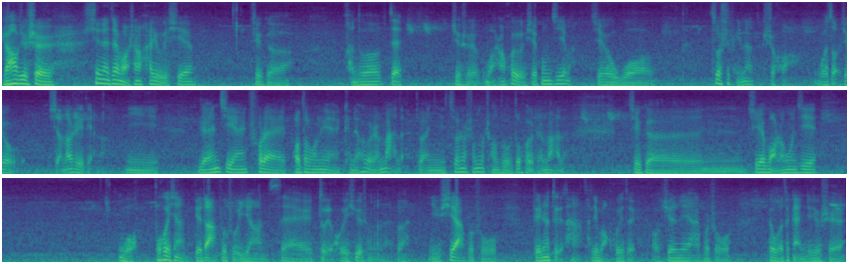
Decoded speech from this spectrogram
然后就是现在在网上还有一些这个很多在，就是网上会有一些攻击嘛。就是我做视频的时候啊，我早就。想到这一点了，你人既然出来抛头露面，肯定会有人骂的，对吧？你做成什么程度都会有人骂的。这个这些网络攻击，我不会像别的 UP 主一样再怼回去什么的，对吧？有些 UP 主别人怼他，他就往回怼。我觉得那些 UP 主给我的感觉就是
